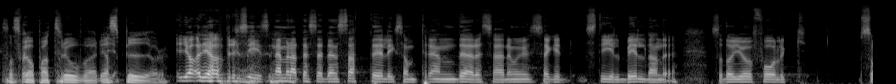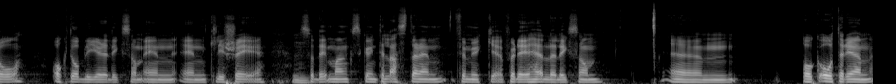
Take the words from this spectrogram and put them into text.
Som skapar trovärdiga spyor. Ja, ja precis. Nej, men att den, så här, den satte liksom trender, så här, den var ju säkert stilbildande. Så då gör folk så, och då blir det liksom en, en kliché. Mm. Så det, man ska inte lasta den för mycket, för det är heller liksom ehm, och återigen,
